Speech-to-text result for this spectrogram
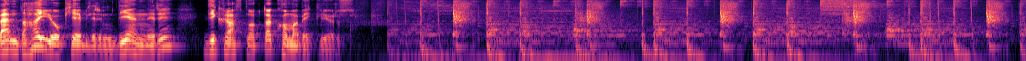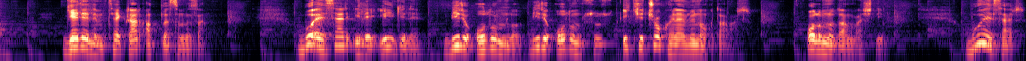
ben daha iyi okuyabilirim diyenleri dicraft.com'a bekliyoruz. Gelelim tekrar atlasımıza. Bu eser ile ilgili biri olumlu, biri olumsuz iki çok önemli nokta var. Olumludan başlayayım. Bu eser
